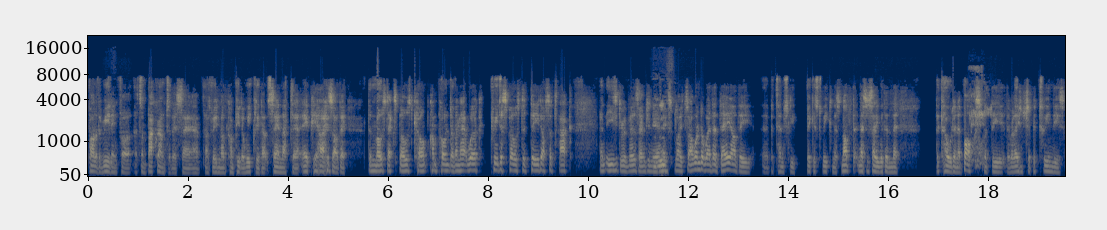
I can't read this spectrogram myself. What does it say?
part of the reading for uh, some background to this, uh, I was reading on Computer Weekly that's saying that uh, APIs are the the most exposed co- component of a network, predisposed to DDoS attack, and easy to reverse engineer mm-hmm. and exploit. So I wonder whether they are the uh, potentially biggest weakness, not necessarily within the the code in a box, but the, the relationship between these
